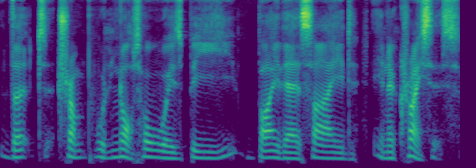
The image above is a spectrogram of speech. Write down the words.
that Trump would not always be by their side in a crisis.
